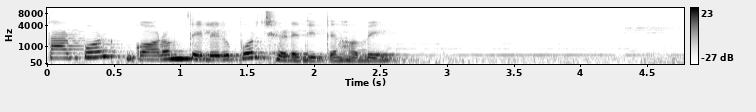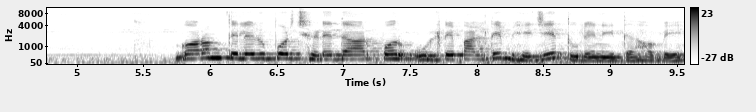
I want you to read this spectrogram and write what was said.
তারপর গরম তেলের উপর ছেড়ে দিতে হবে। গরম তেলের উপর ছেড়ে দেওয়ার পর উল্টে পাল্টে ভেজে তুলে নিতে হবে।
